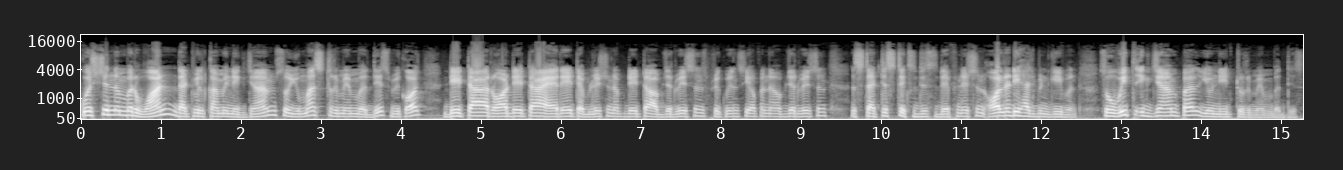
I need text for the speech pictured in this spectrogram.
question number 1 that will come in exam. So, you must remember this because data raw data array tabulation of data observations frequency of an observation statistics this definition already has been given. So, with example you need to remember this.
